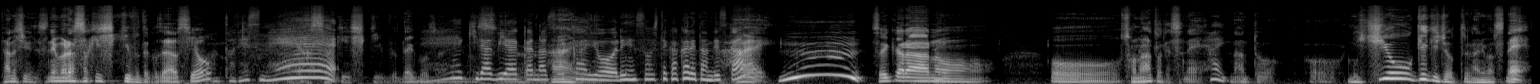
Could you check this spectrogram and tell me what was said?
楽しみですね。紫式部でございますよ本。当ですね紫式部でございますよ。ねきらびやかな世はい界を連想して書かれたんですか、はい。うーんそれからあの、おその後ですね、はいなんとお日曜劇場っていうのがありますね。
